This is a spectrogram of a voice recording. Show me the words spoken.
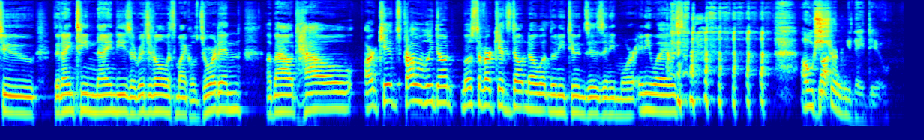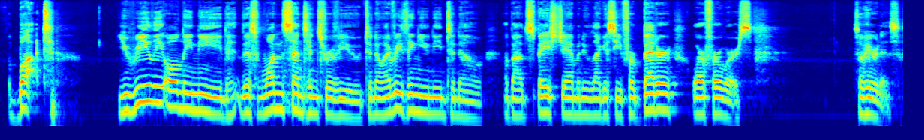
to the 1990s original with Michael Jordan, about how our kids probably don't. Most of our kids don't know what Looney Tunes is anymore, anyways. oh, but, surely they do. But you really only need this one sentence review to know everything you need to know about Space Jam A New Legacy for better or for worse. So here it is.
